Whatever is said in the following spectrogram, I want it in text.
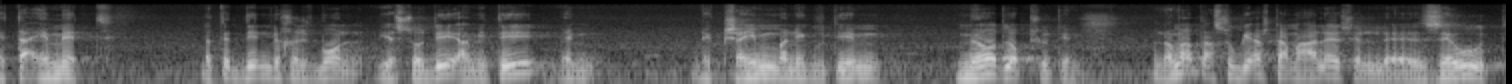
את האמת, לתת דין וחשבון יסודי, אמיתי, בקשיים מנהיגותיים מאוד לא פשוטים. אני אומר את הסוגיה שאתה מעלה של אה, זהות,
